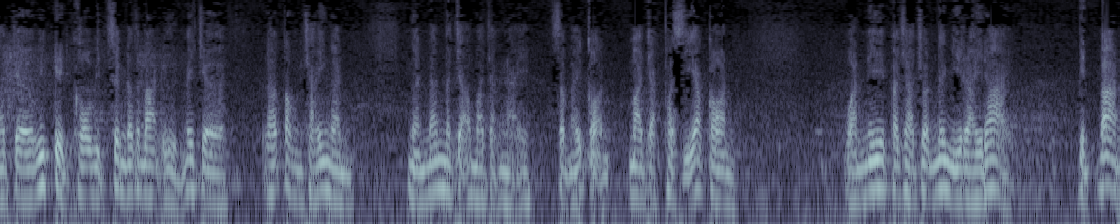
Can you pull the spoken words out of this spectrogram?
มาเจอวิกฤตโควิด ซึ่งรัฐบาลอื่นไม่เจอ แล้วต้องใช้เงิน เงินนั้นมันจะเอามาจากไหน สมัยก่อนมาจากภาษีอกร วันนี้ประชาชนไม่มีรายได้ ปิดบ้าน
